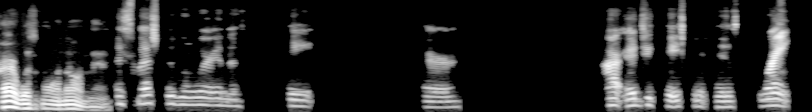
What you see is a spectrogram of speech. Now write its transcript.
fair. What's going on, man? especially when we're in a state where our education is ranked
